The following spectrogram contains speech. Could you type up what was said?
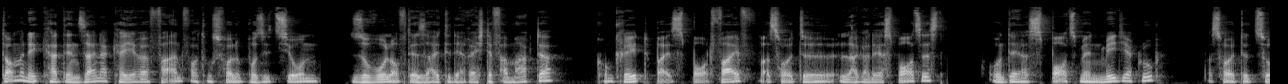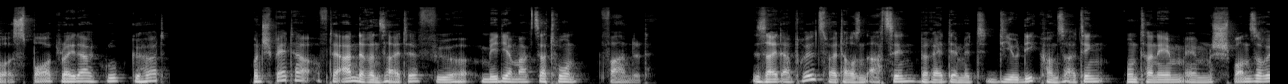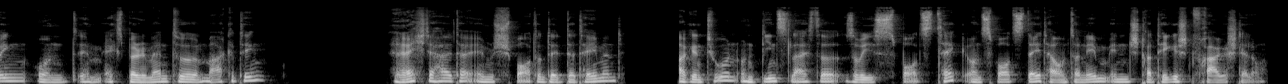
Dominik hat in seiner Karriere verantwortungsvolle Positionen sowohl auf der Seite der Rechte Vermarkter konkret bei Sport 5, was heute Lager der Sports ist, und der Sportsman Media Group, was heute zur Sportradar Group gehört, und später auf der anderen Seite für Mediamarkt Saturn verhandelt. Seit April 2018 berät er mit DoD Consulting Unternehmen im Sponsoring und im Experimental Marketing, Rechtehalter im Sport und Entertainment Agenturen und Dienstleister sowie Sports Tech und Sports Data Unternehmen in strategischen Fragestellungen.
